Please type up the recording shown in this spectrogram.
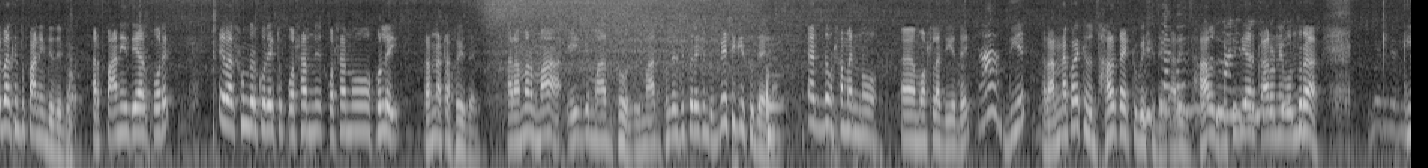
এবার কিন্তু পানি দিয়ে দেবে। আর পানি দেওয়ার পরে এবার সুন্দর করে একটু কষানো কষানো হলেই রান্নাটা হয়ে যায়। আর আমার মা এই যে মাছ ঝোল এই মাছ ঝোলের ভিতরে কিন্তু বেশি কিছু দেয় না। একদম সামান্য মশলা দিয়ে দেয়। দিয়ে রান্না করে কিন্তু ঝালটা একটু বেশি দেয়। আর এই ঝাল বেশি দেওয়ার কারণে বন্ধুরা কি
